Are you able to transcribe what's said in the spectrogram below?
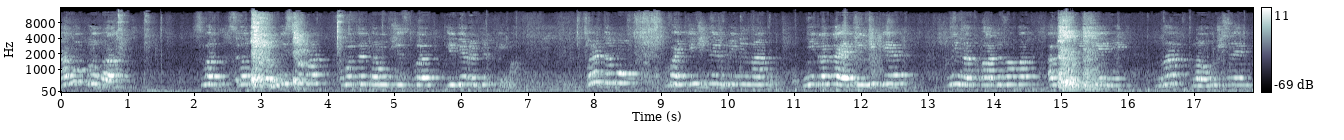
Оно было свободно мыслимо, вот это общество, и веротерпимо. Поэтому в античные времена никакая религия не накладывала ограничений на научные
